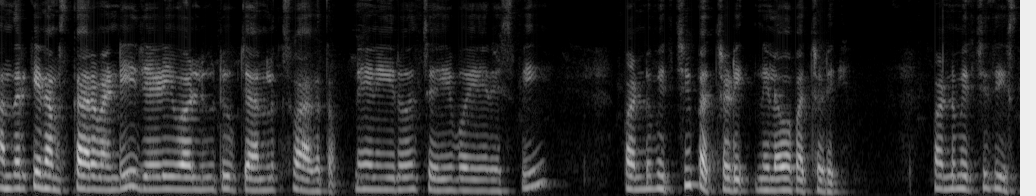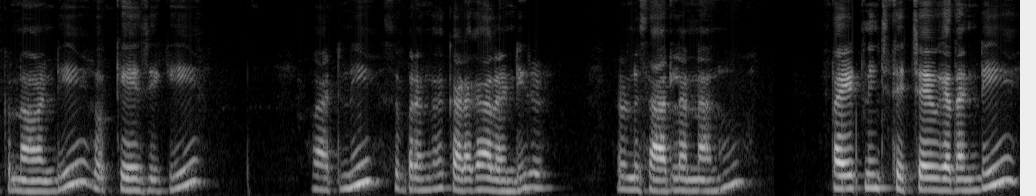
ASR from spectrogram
అందరికీ నమస్కారం అండి. జేడీ వరల్డ్ యూట్యూబ్ ఛానల్కి స్వాగతం. నేను ఈరోజు చేయబోయే రెసిపీ పండు మిర్చి పచ్చడి నిలవ పచ్చడి. పండు మిర్చి తీసుకున్నామండి. ఒక కేజీకి వాటిని శుభ్రంగా కడగాలండి. రెండు సార్లు అన్నాను. బయట నుంచి తెచ్చేవి కదండి.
